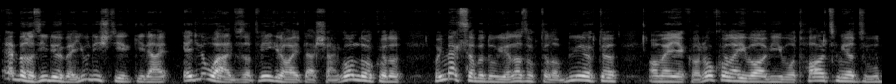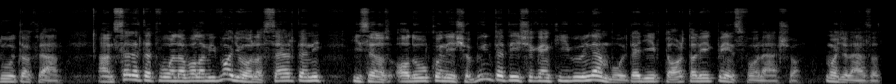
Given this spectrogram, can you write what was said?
Ebben az időben Judistír király egy lóáldozat végrehajtásán gondolkodott, hogy megszabaduljon azoktól a bűnöktől, amelyek a rokonaival vívott harc miatt zúdultak rá. Ám szeretett volna valami vagyonra szerteni, hiszen az adókon és a büntetéseken kívül nem volt egyéb tartalék pénzforrása. Magyarázat.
